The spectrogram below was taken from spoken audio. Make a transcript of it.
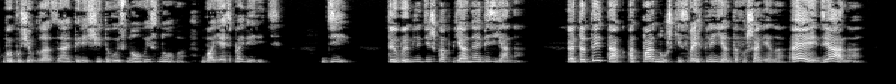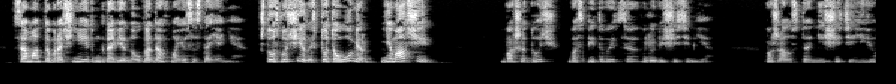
Выпучив глаза, пересчитываю снова и снова, боясь поверить. «Ди, ты выглядишь как пьяная обезьяна. Это ты так от порнушки своих клиентов ошалела? Эй, Диана!» Саманта мрачнеет, мгновенно угадав мое состояние. «Что случилось? Кто-то умер? Не молчи!» Ваша дочь воспитывается в любящей семье. Пожалуйста, не ищите ее.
